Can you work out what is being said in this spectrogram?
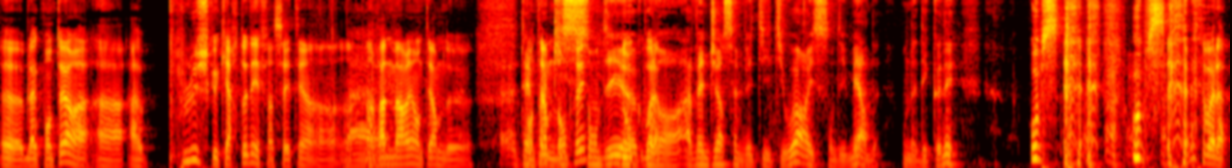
Black Panther a, a, a plus que cartonné. Enfin, ça a été un, bah, un raz de marée en termes de, euh, en termes d'entrée. Ils se sont dit Donc, euh, pendant voilà. Avengers Infinity War, ils se sont dit merde, on a déconné. Oups, oups, voilà.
